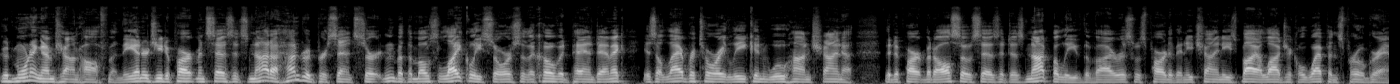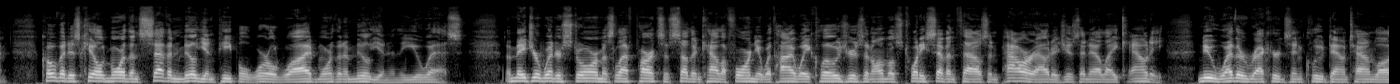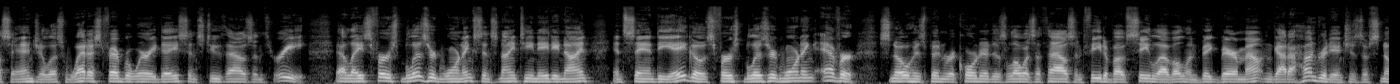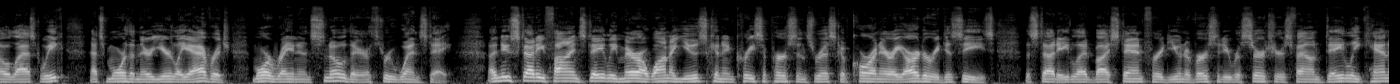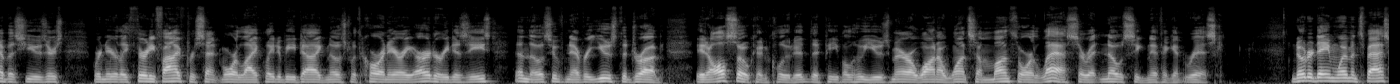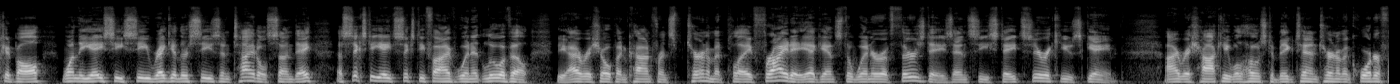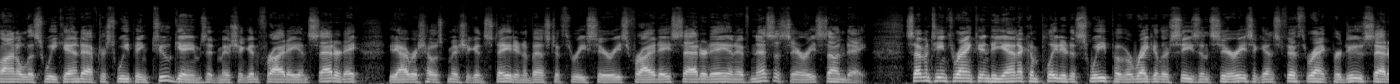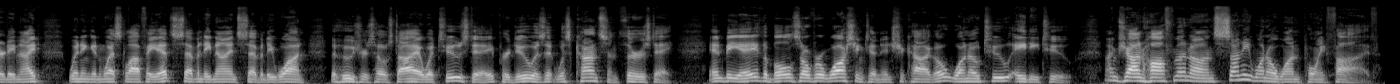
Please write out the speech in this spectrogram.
Good morning, I'm John Hoffman. The Energy Department says it's not 100% certain, but the most likely source of the COVID pandemic is a laboratory leak in Wuhan, China. The department also says it does not believe the virus was part of any Chinese biological weapons program. COVID has killed more than 7 million people worldwide, more than a million in the U.S. A major winter storm has left parts of Southern California with highway closures and almost 27,000 power outages in L.A. County. New weather records include downtown Los Angeles, wettest February day since 2003, LA's first blizzard warning since 1989, and San Diego's first blizzard warning ever. Snow has been recorded as low as 1,000 feet above sea level, and Big Bear Mountain got 100 inches of snow last week. That's more than their yearly average. More rain and snow there through Wednesday. A new study finds daily marijuana use can increase a person's risk of coronary artery disease. The study, led by Stanford University researchers, found daily cannabis users were nearly 35% more likely to be diagnosed with coronary artery disease than those who've never used the drug. It also concluded that people who use marijuana once a month or less are at no significant risk. Notre Dame women's basketball won the ACC regular season title Sunday, a 68 65 win at Louisville. The Irish Open Conference tournament play Friday against the winner of Thursday's NC State Syracuse game. Irish hockey will host a Big Ten tournament quarterfinal this weekend after sweeping two games at Michigan Friday and Saturday. The Irish host Michigan State in a best of three series Friday, Saturday, and if necessary, Sunday. 17th ranked Indiana completed a sweep of a regular season series against 5th ranked Purdue Saturday night, winning in West Lafayette 79 71. The Hoosiers host Iowa Tuesday. Purdue is at Wisconsin Thursday. NBA, the Bulls over Washington in Chicago 102 82. I'm John Hoffman on Sunny 101.5.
